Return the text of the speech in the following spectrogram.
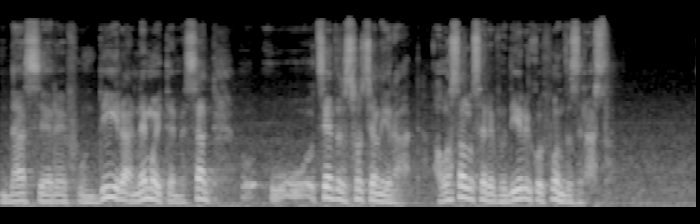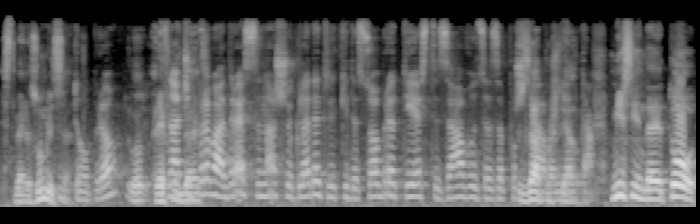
da se refundira, nemojte me sad, u Centar za socijalni rad, a ostalo se refundiraju kod fonda zdravstva. Jeste me razumili sad? Dobro. Znači, prva adresa našoj gledateljki da se obrati jeste Zavod za zapošljavanje, je tako? Mislim da je to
